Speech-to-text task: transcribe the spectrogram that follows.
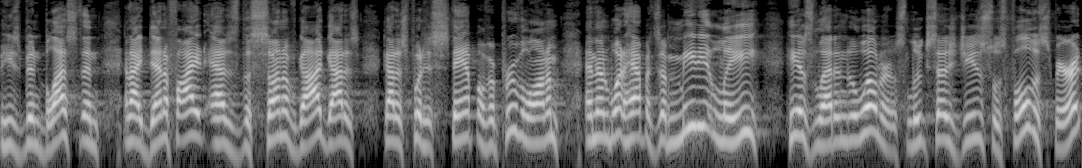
he's been blessed and, and identified as the Son of God. God has, God has put his stamp of approval on him. And then what happens? Immediately, he is led into the wilderness. Luke says Jesus was full of the Spirit.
